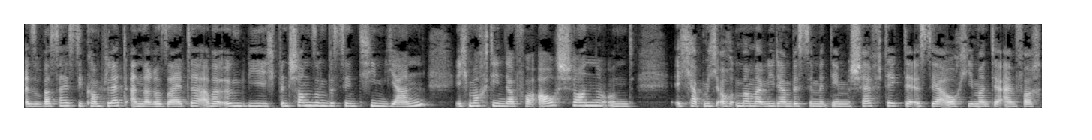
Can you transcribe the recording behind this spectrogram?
also was heißt die komplett andere Seite, aber irgendwie, ich bin schon so ein bisschen Team Jan. Ich mochte ihn davor auch schon und ich habe mich auch immer mal wieder ein bisschen mit dem beschäftigt. Der ist ja auch jemand, der einfach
